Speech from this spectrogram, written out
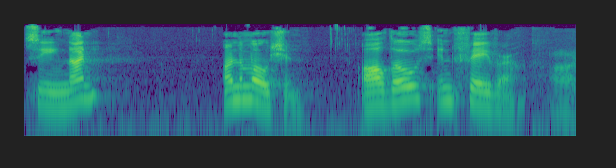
Seeing none, on the motion, all those in favor? Aye.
